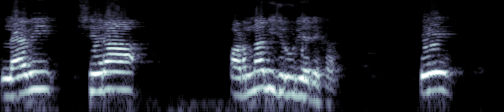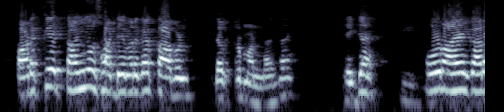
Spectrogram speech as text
ਲੈ ਵੀ ਸ਼ੇਰਾ ਪੜਨਾ ਵੀ ਜ਼ਰੂਰੀ ਹੈ ਦੇਖਾ। ਤੇ ਪੜ ਕੇ ਤਾਈਓ ਸਾਡੇ ਵਰਗਾ ਕਾਬਲ ਡਾਕਟਰ ਬਣਨਾ ਚਾਹੀਦਾ ਠੀਕ ਹੈ? ਔਰ ਐਂ ਕਰ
